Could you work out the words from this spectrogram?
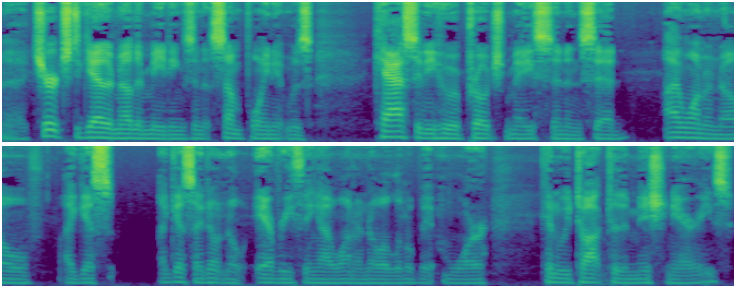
uh, church together and other meetings. And at some point, it was Cassidy who approached Mason and said, I want to know, I guess, I guess I don't know everything. I want to know a little bit more. Can we talk to the missionaries?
